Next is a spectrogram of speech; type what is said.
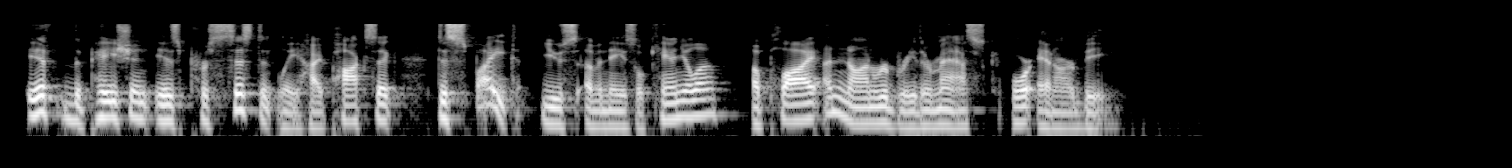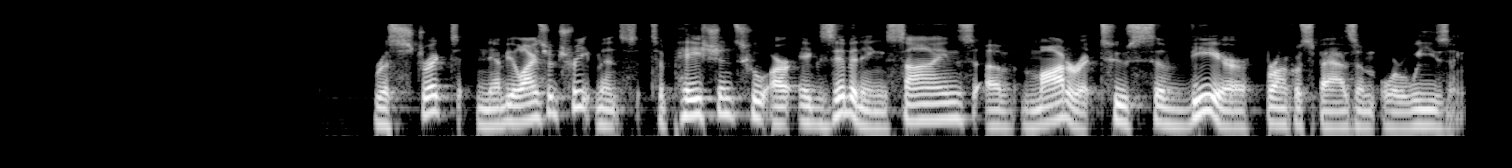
If the patient is persistently hypoxic despite use of a nasal cannula, apply a non-rebreather mask or NRB. Restrict nebulizer treatments to patients who are exhibiting signs of moderate to severe bronchospasm or wheezing.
